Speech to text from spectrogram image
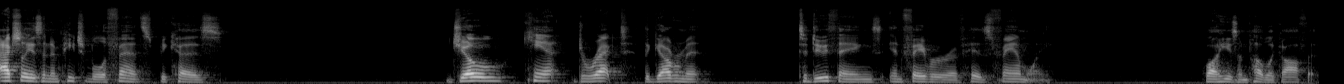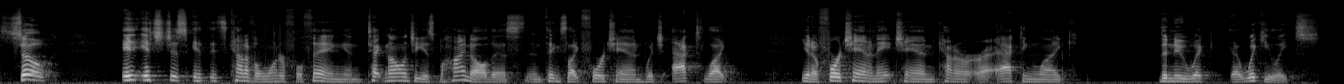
actually is an impeachable offense because Joe can't direct the government to do things in favor of his family while he's in public office. So it, it's just it, it's kind of a wonderful thing, and technology is behind all this, and things like 4chan, which act like, you know, 4chan and 8chan kind of are acting like the new Wik, uh, WikiLeaks,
